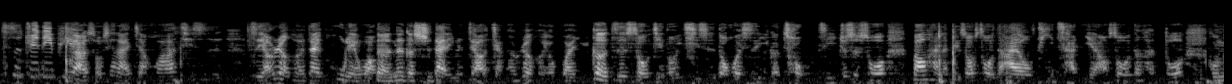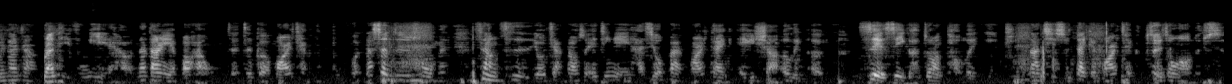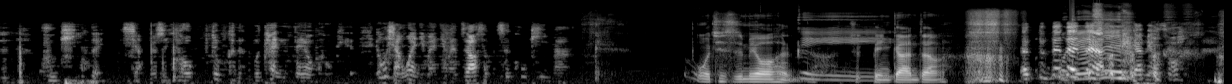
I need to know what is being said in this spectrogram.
其实 GDPR 首先来讲的话，其实只要任何在互联网的那个时代里面，只要讲到任何有关于各自收集的东西，其实都会是一个冲击。就是说，包含了比如说所有的 IOT 产业啊，所有的很多我们刚才讲软体服务业哈，那当然也包含我们的这个 Martech 那甚至是说，我们上次有讲到说，哎，今年还是有办 Martech Asia 二零二一，这也是一个很重要的讨论议题。那其实带给 Martech 最重要的就是 Cookie 的影响，就是以后就可能不太再用 Cookie。哎，我想问你们，你们知道什么是 Cookie？吗？我其实没有很饼干这样。呃，对对对对，饼干没有错。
